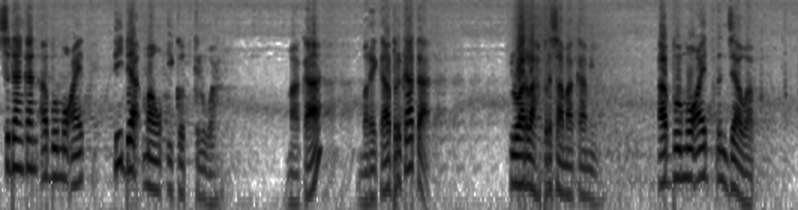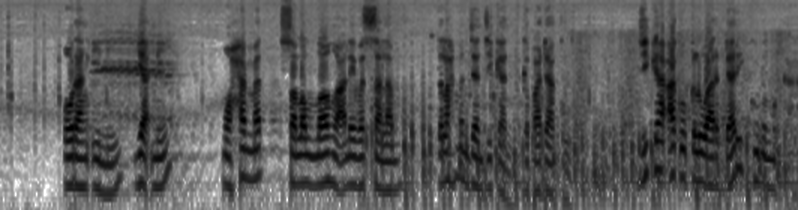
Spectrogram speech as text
Sedangkan Abu Muaid tidak mau ikut keluar. Maka mereka berkata, "Keluarlah bersama kami." Abu Muaid menjawab, "Orang ini, yakni Muhammad sallallahu alaihi wasallam telah menjanjikan kepadaku, jika aku keluar dari gunung Mekah,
